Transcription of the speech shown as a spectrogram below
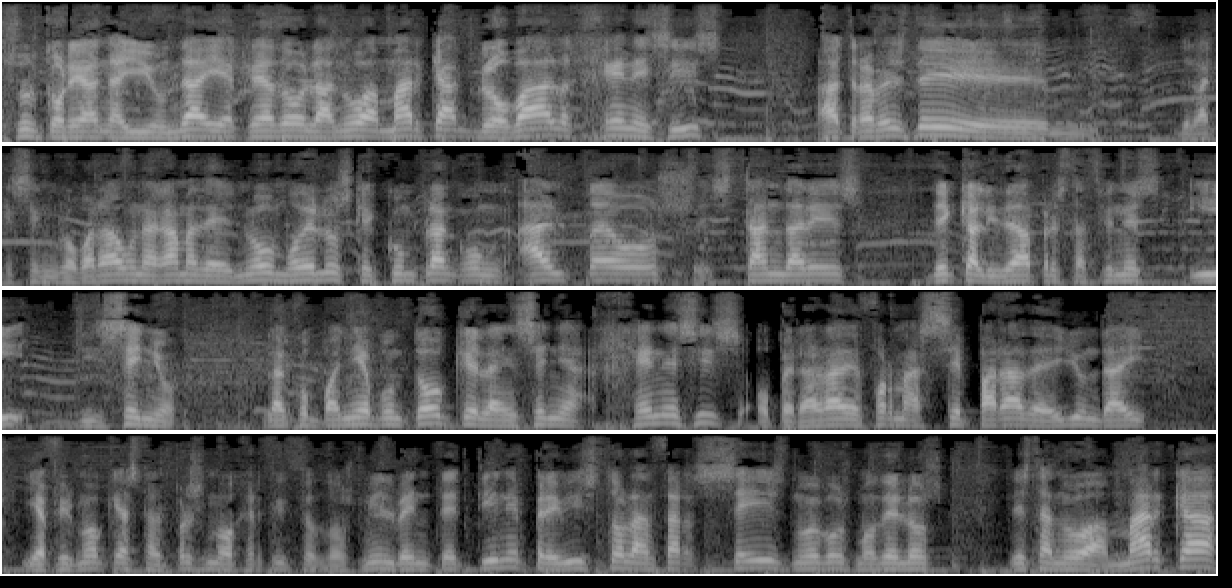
surcoreana Hyundai, ha creado la nueva marca global Genesis a través de, de la que se englobará una gama de nuevos modelos que cumplan con altos estándares de calidad, prestaciones y diseño. La compañía apuntó que la enseña Genesis operará de forma separada de Hyundai y afirmó que hasta el próximo ejercicio 2020 tiene previsto lanzar seis nuevos modelos de esta nueva marca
